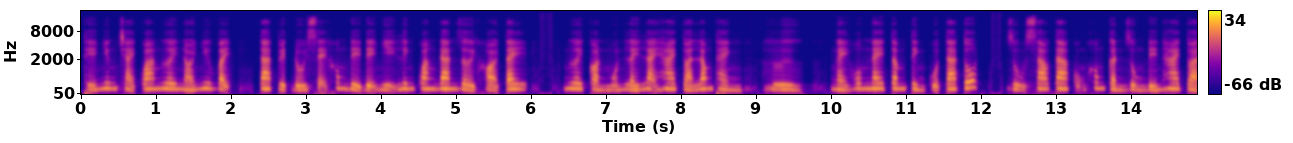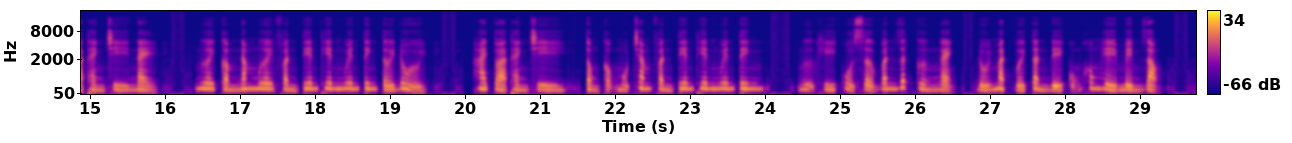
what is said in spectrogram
Thế nhưng trải qua ngươi nói như vậy, ta tuyệt đối sẽ không để đệ nhị linh quang đan rời khỏi tay. Ngươi còn muốn lấy lại hai tòa long thành, hừ, ngày hôm nay tâm tình của ta tốt, dù sao ta cũng không cần dùng đến hai tòa thành trì này. Ngươi cầm 50 phần tiên thiên nguyên tinh tới đổi. Hai tòa thành trì, tổng cộng 100 phần tiên thiên nguyên tinh. Ngự khí của sở vân rất cường ngạnh, đối mặt với tần đế cũng không hề mềm giọng.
